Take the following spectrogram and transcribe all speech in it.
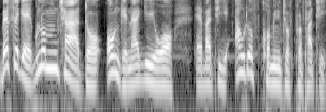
bese ke kunomtchado ongena kiwo eh, bathi out of community of property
